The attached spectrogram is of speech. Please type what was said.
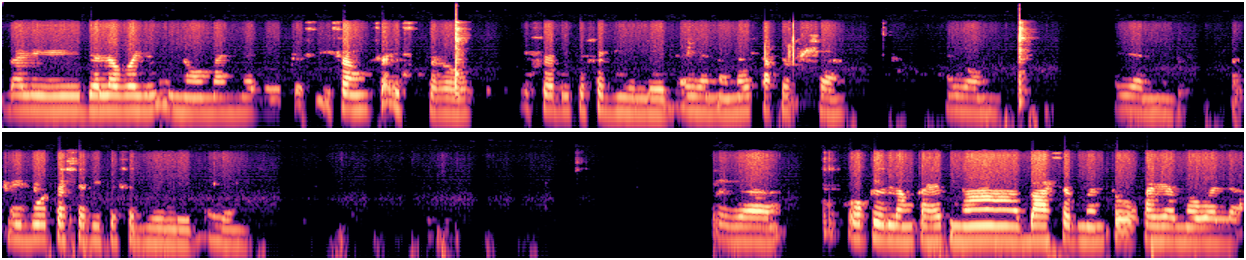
bali dalawa yung inuman niya dito. Isang sa straw, isa dito sa gilid. Ayan o, may takip siya. Ayan. Ayan. May butas siya dito sa gilid. Ayan. Kaya okay lang kahit na basag man to kaya mawala.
